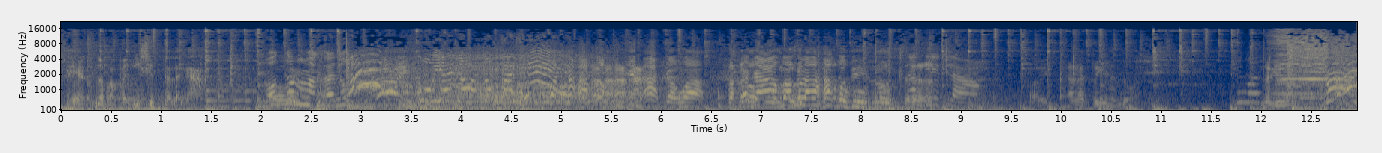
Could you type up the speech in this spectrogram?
Kaya napapaisip talaga ako. Huwag kang mag-ano. Ay! Kuya, Nonong kasi! Ang ginagawa. Nag-aabang lang ako dito. Saglit lang. Okay, angat mo yun nandoon. Lagay mo. Ay!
